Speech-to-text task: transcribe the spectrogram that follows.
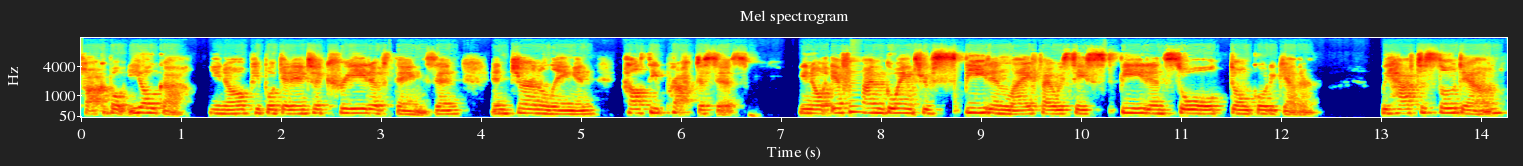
talk about yoga you know people get into creative things and and journaling and healthy practices you know if i'm going through speed in life i would say speed and soul don't go together we have to slow down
